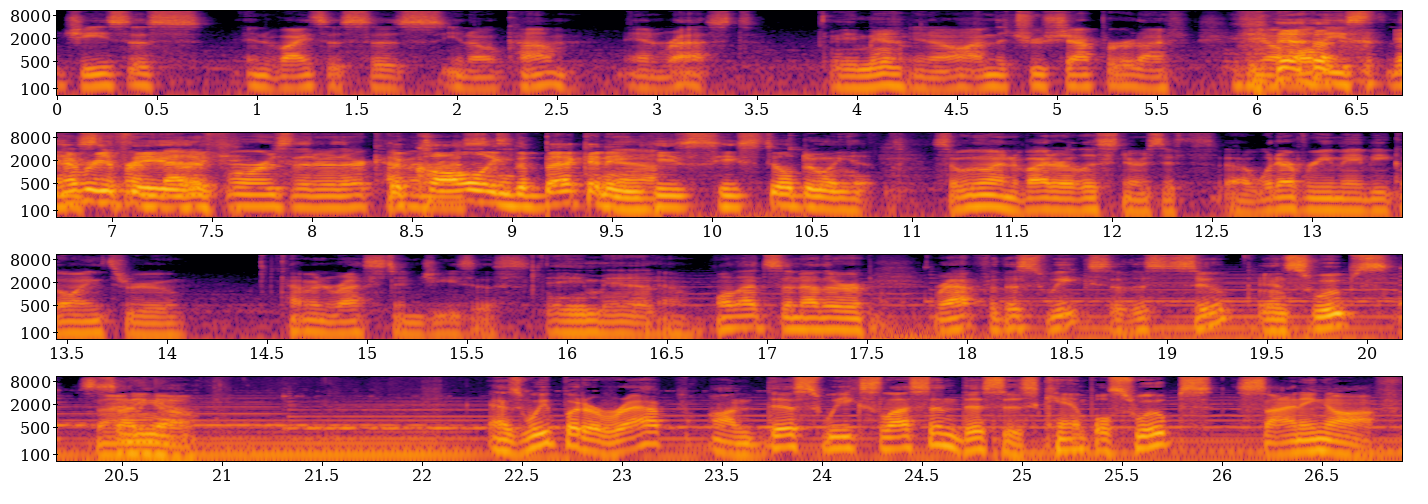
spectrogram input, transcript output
Jesus invites us, says, you know, come and rest. Amen. You know, I'm the true shepherd. I'm, you know, all these, these different metaphors that are there. the calling, the beckoning. Yeah. He's he's still doing it. So we want to invite our listeners, if uh, whatever you may be going through, come and rest in Jesus. Amen. Yeah. Well, that's another wrap for this week. So this is Soup and Swoops signing, signing out. As we put a wrap on this week's lesson, this is Campbell Swoops signing off.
